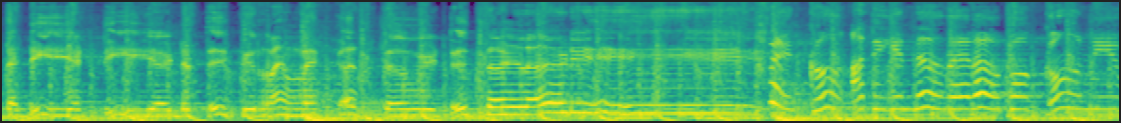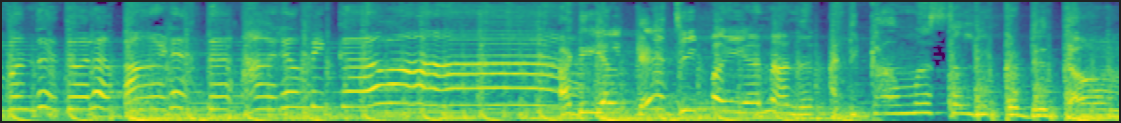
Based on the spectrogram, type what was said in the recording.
தடி எட்டி எடுத்துக்கிறேன் வெக்கத்தை விட்டு தள்ளடி. வெக்கம் அது என்ன வேலை? பக்கம் நீ வந்து தொலை பாடத்தை ஆரம்பிக்கவா? அடியல் கேஜி பையன் நானு அடிக்காம சொல்லி கொடுத்தோம்.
